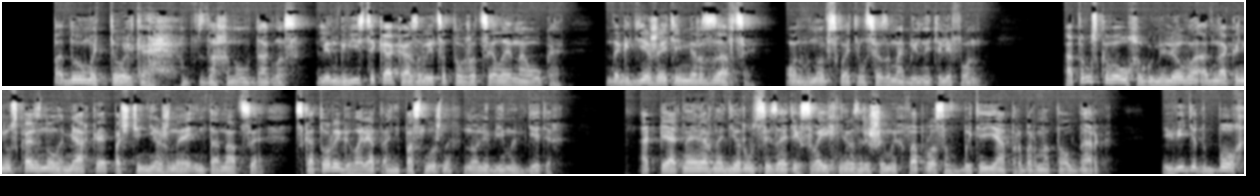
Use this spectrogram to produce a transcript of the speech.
– «Подумать только», – вздохнул Даглас. «Лингвистика, оказывается, тоже целая наука. Да где же эти мерзавцы?» Он вновь схватился за мобильный телефон. От русского уха Гумилева, однако, не ускользнула мягкая, почти нежная интонация, с которой говорят о непослушных, но любимых детях. «Опять, наверное, дерутся из-за этих своих неразрешимых вопросов бытия», – пробормотал Дарк. «Видит Бог,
